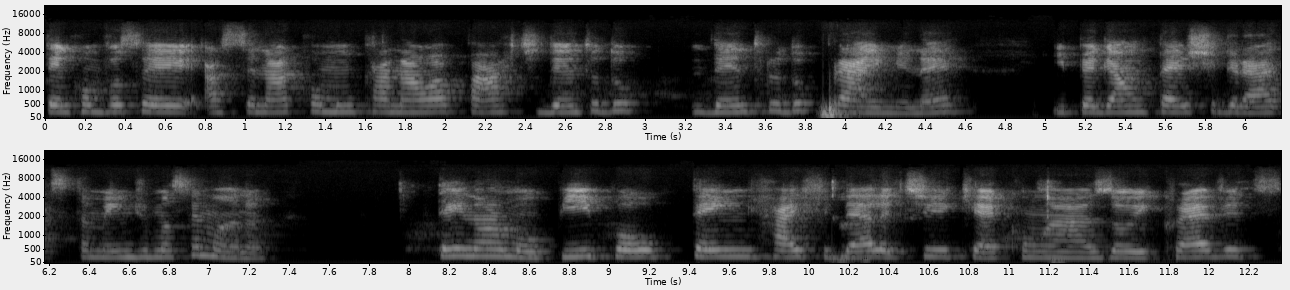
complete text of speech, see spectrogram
Tem como você assinar como um canal à parte dentro do, dentro do Prime, né? E pegar um teste grátis também de uma semana tem Normal People, tem High Fidelity, que é com a Zoe Kravitz,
